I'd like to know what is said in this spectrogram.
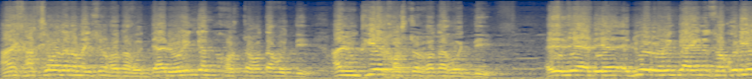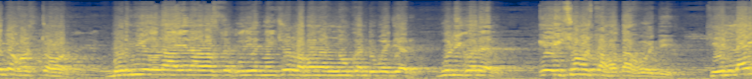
আমি খাদ্য বাজার মানুষের কথা হইদি আর রোহিঙ্গার কষ্ট কথা হইদি আমি উঠিয়ের কষ্টের কথা হইদি এই যে রোহিঙ্গা তো কষ্ট হর। মানুষের লবণের নৌকা ডুবাই দিয়ে গুলি করেন এই সমস্ত হতা হইদি খেললাই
